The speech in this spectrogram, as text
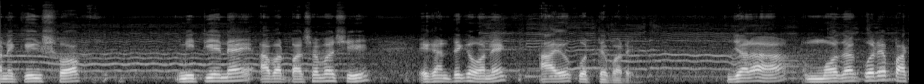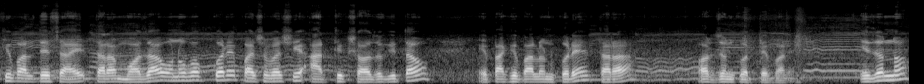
অনেকেই শখ মিটিয়ে নেয়, আবার পাশাপাশি এখান থেকে অনেক আয়ও করতে পারে। যারা মজা করে পাখি পালতে চায়, তারা মজাও অনুভব করে, পাশাপাশি আর্থিক সহযোগিতাও এই পাখি পালন করে, তারা অর্জন করতে পারে। এজন্য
